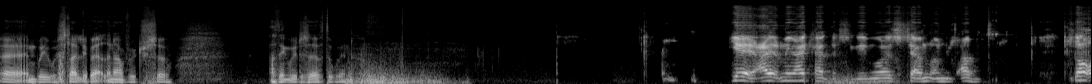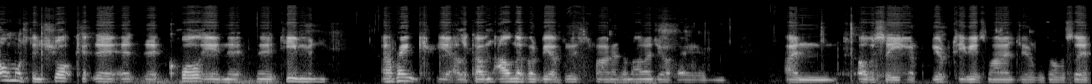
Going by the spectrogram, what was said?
uh, and we were slightly better than average. So I think we deserved the win. Yeah, I, I mean, I can't disagree more. I'm, I'm, I'm not almost in shock at the at the quality in the, the team, and I think, yeah, like I'll, I'll never be a Bruce fan as a manager, um, and obviously your, your previous manager was obviously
